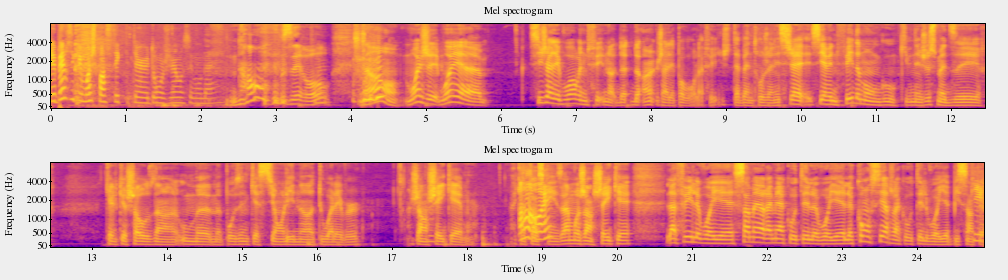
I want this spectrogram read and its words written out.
le pire, c'est que moi, je pensais que t'étais un don juan au secondaire. Non, zéro. non, moi, j'ai, moi euh, si j'allais voir une fille, non, de, de un, j'allais pas voir la fille, j'étais ben trop. Si j'allais- S'il y avait une fille de mon goût qui venait juste me dire quelque chose dans, ou me, me poser une question, les notes ou whatever, j'en shakeais, moi. À Mhm. Ah, 14-15 ans, moi, j'en shakeais. La fille le voyait, sa meilleure amie à côté le voyait, le concierge à côté le voyait, puis riait.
